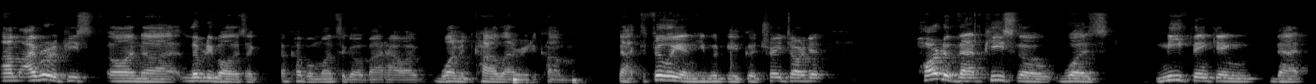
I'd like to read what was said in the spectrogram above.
Um, I wrote a piece on uh, Liberty Ballers like a couple months ago about how I wanted Kyle Lowry to come back to Philly and he would be a good trade target. Part of that piece, though, was me thinking that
